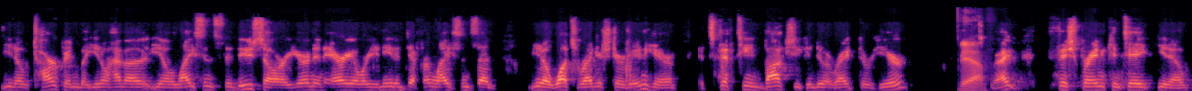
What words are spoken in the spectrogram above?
you know, tarpon, but you don't have a, you know, license to do so, or you're in an area where you need a different license than, you know, what's registered in here. It's 15 bucks. You can do it right through here. Yeah. Right. Fishbrain can take, you know,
